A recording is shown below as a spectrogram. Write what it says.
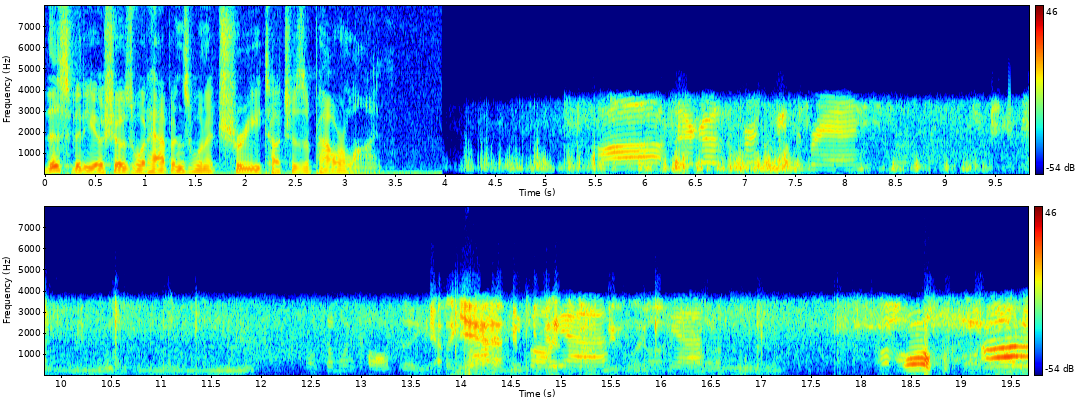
This video shows what happens when a tree touches a power line. Oh, there goes the first piece of branch. Yeah, yeah. yeah. oh. oh.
